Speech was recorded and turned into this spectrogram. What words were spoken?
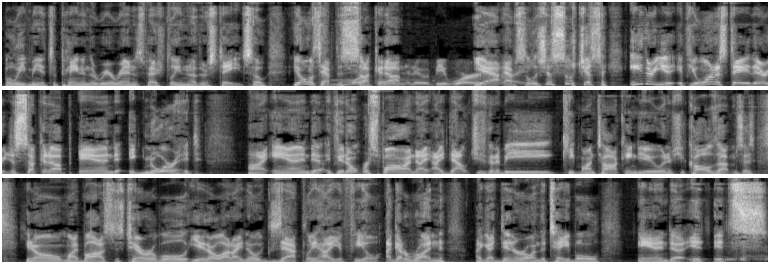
believe me, it's a pain in the rear end, especially in another state. So you almost have to More suck it up. than it would be worse. Yeah, right. absolutely. Just so just either you if you want to stay there, you just suck it up and ignore it. Uh, and uh, if you don't respond, I, I doubt she's going to be keep on talking to you. And if she calls up and says, you know, my boss is terrible, you know what? I know exactly how you feel. I got to run. I got dinner on the table, and uh, it, it's.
